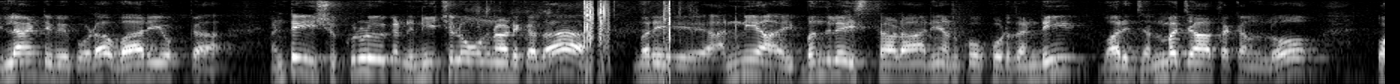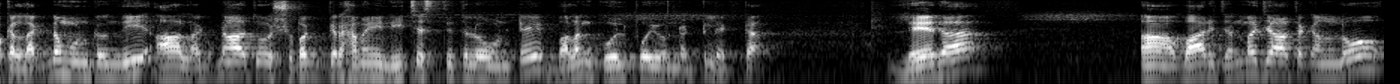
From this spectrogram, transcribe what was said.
ఇలాంటివి కూడా వారి యొక్క అంటే ఈ శుక్రుడు ఇక్కడ నీచలో ఉన్నాడు కదా మరి అన్ని ఇబ్బందులే ఇస్తాడా అని అనుకోకూడదండి. వారి జన్మజాతకంలో ఒక లగ్నం ఉంటుంది. ఆ లగ్నాతో శుభగ్రహమై నీచ స్థితిలో ఉంటే బలం కోల్పోయి ఉన్నట్టు లెక్క. లేదా వారి జన్మజాతకంలో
